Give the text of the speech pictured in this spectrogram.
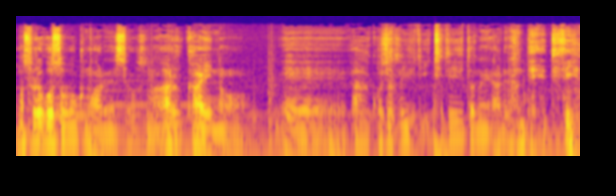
まあ、それこそ僕もあれですよ。そのある会のえー、あこれちょっとちょっと言うとねあれなんで ちょっと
